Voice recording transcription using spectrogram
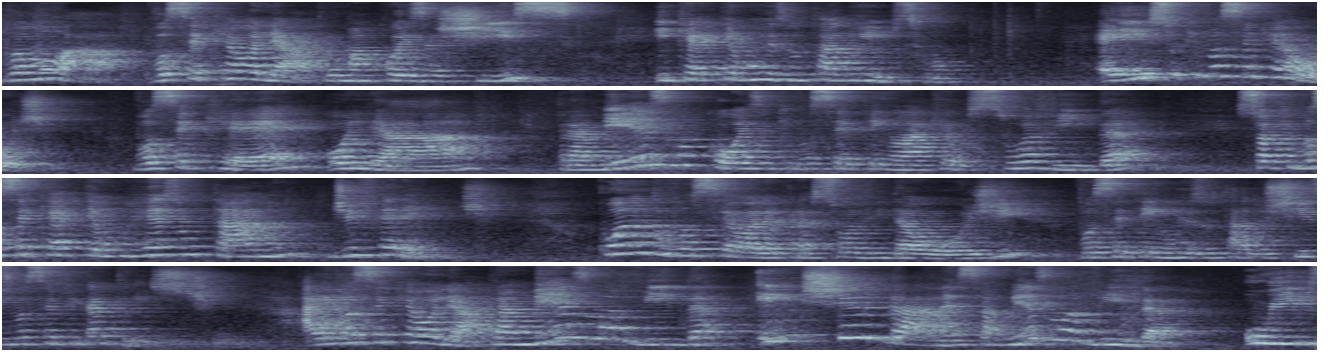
vamos lá. Você quer olhar para uma coisa X e quer ter um resultado Y. É isso que você quer hoje. Você quer olhar para a mesma coisa que você tem lá, que é a sua vida, só que você quer ter um resultado diferente. Quando você olha para a sua vida hoje, você tem um resultado X, você fica triste. Aí você quer olhar para a mesma vida, enxergar nessa mesma vida o Y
